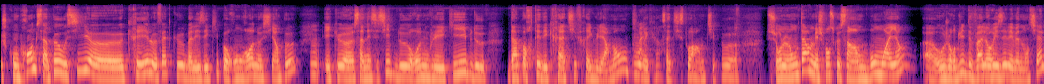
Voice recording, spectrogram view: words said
je comprends que ça peut aussi euh, créer le fait que bah, les équipes ronronnent aussi un peu mm. et que euh, ça nécessite de renouveler l'équipe, de d'apporter des créatifs régulièrement pour écrire cette histoire un petit peu euh, sur le long terme. Mais je pense que c'est un bon moyen aujourd'hui de valoriser l'événementiel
